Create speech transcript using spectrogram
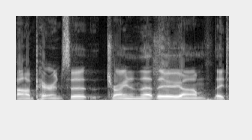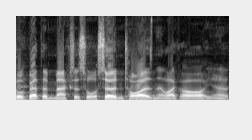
um, parents that train and that they um, they talk about the Maxxis or certain tires and they're like, oh, you know,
